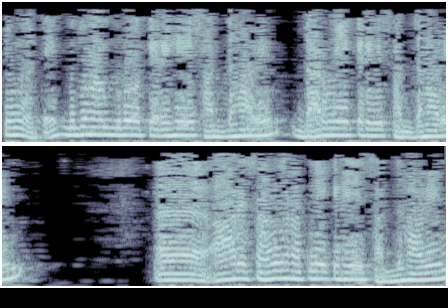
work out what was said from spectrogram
පින්වතේ බුදුහාමුදුරුවෝ කෙරෙහි ශ්‍රද්ධාවෙන් ධර්මයේ කෙරෙහි ශ්‍රද්ධාවෙන් ආර්ය සංඝ රත්නයේ කෙරෙහි ශ්‍රද්ධාවෙන්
